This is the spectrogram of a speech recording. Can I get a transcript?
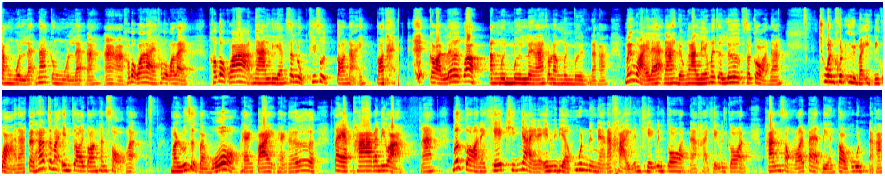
กังวลและน่ากังวลแล้วนะอ่าเขาบอกว่าอะไรเขาบอกว่าอะไรเขาบอกว่างานเลี้ยงสนุกที่สุดตอนไหนตอนไหน ก่อนเลิกว่ากำลังมึนๆเลยนะกำลังมึนๆนะคะ ไม่ไหวแล้วนะ เดี๋ยวงานเลี้ยงมันจะเลิกซะก่อนนะ ชวนคนอื่นมาอีกดีกว่านะ แต่ถ้าจะมาเอนจอยตอนพันสองอะ มันรู้สึกแบบโหแพงไปแพงเออ แตกพากันดีกว่านะเมื่อก่อนในเค้กชิ้นใหญ่ในเอ็นวีเดียหุ้นหนึ่งเนี่ยนะขายเป็นเค้กเป็นก้อนนะขายเค้กเป็นก้อนพันสองร้อยแปดเหรียญต่อหุ้นนะคะ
